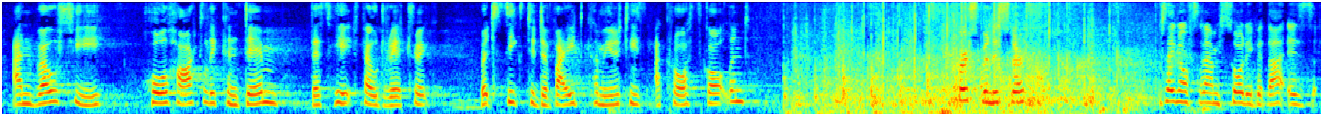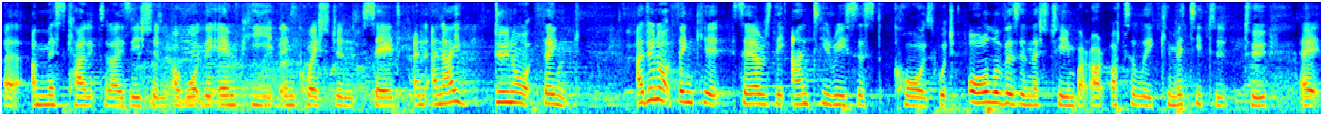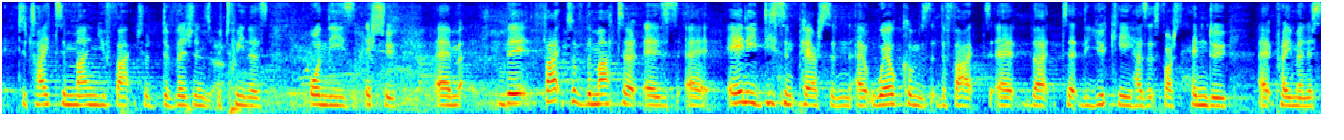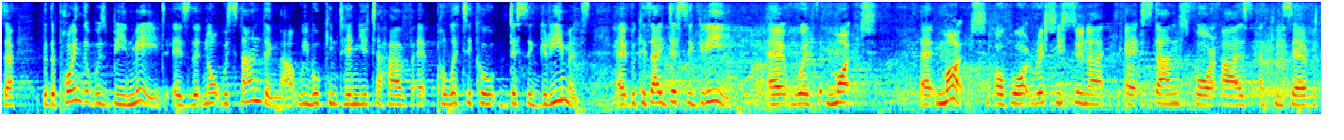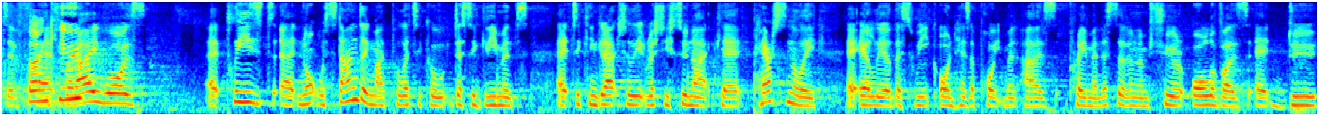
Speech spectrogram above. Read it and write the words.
And will she wholeheartedly condemn this hate-filled rhetoric which seeks to divide communities across Scotland? First Minister. President officer, I'm sorry, but that is a, a mischaracterisation of what the MP in question said. And, and I do not think I do not think it serves the anti-racist cause, which all of us in this chamber are utterly committed to, to, uh, to try to manufacture divisions between us on these issues. Um, the fact of the matter is uh, any decent person uh, welcomes the fact uh, that uh, the UK has its first Hindu uh, Prime Minister. But the point that was being made is that notwithstanding that, we will continue to have uh, political disagreements uh, because I disagree uh, with much uh, much of what Rishi Sunak uh, stands for as a Conservative. Uh, Thank uh, you. Where I was uh, pleased, uh, notwithstanding my political disagreements, uh, to congratulate Rishi Sunak uh, personally uh, earlier this week on his appointment as Prime Minister, and I'm sure all of us uh, do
